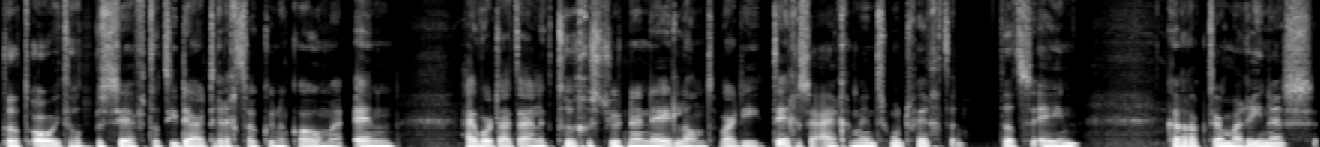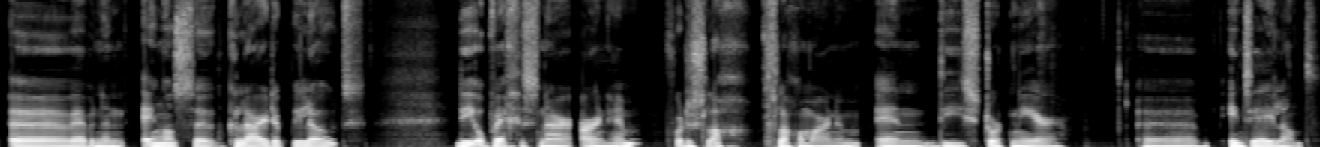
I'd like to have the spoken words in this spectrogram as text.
dat ooit had beseft dat hij daar terecht zou kunnen komen. En hij wordt uiteindelijk teruggestuurd naar Nederland, waar hij tegen zijn eigen mensen moet vechten. Dat is één. Karakter Marines. Uh, we hebben een Engelse gliderpiloot. Die op weg is naar Arnhem voor de slag, slag om Arnhem. En die stort neer uh, in Zeeland.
